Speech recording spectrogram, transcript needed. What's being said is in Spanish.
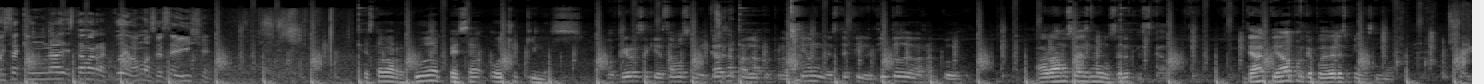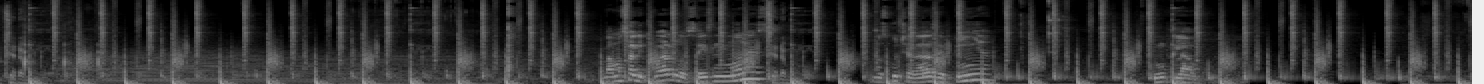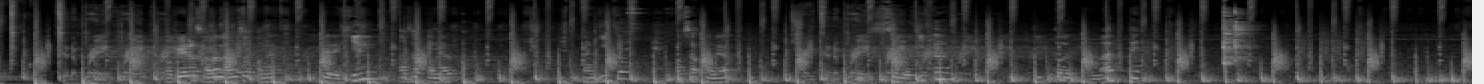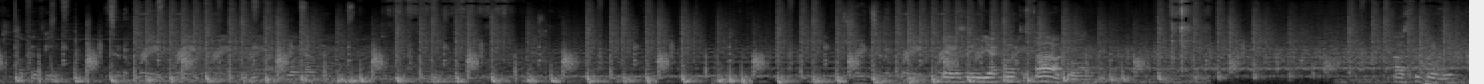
Hoy saqué una, esta barracuda y vamos a hacer ceviche. Esta barracuda pesa 8 kilos. Ok, Rosa, aquí ya estamos en mi casa para la preparación de este filetito de barracuda. Ahora vamos a desmenuzar el pescado. Tengan cuidado porque puede haber espinas. No. Vamos a licuar los 6 limones, to the dos cucharadas de piña y un clavo. Ok, ahora le vamos a poner perejil, vamos a poner manguito, vamos a poner cebollita, un poquito de tomate, un pepino. aguacate. Ya con la tostada a probar. Está súper bien.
